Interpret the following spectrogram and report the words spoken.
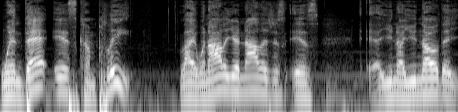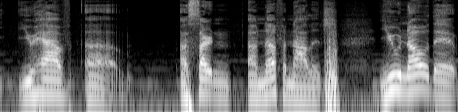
when that is complete, like when all of your knowledge is, is uh, you know, you know that you have uh, a certain enough of knowledge you know that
